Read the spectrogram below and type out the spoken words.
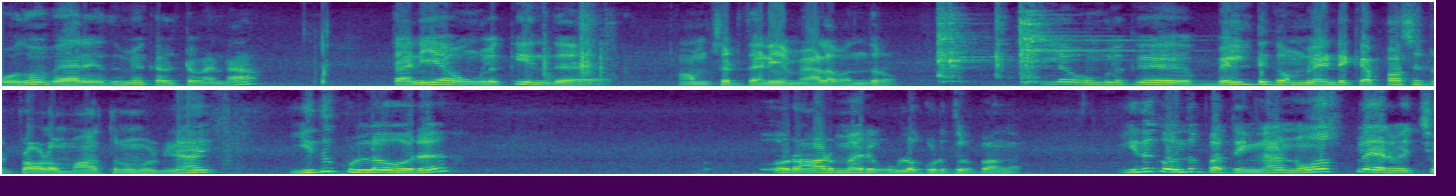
போதும். வேறு எதுவுமே கழட்ட வேண்டாம். தனியாக உங்களுக்கு இந்த ஆம் செட் தனியாக மேலே வந்துடும் இல்லை உங்களுக்கு பெல்ட் கம்ப்ளைண்ட்டு கெப்பாசிட்டி ப்ராப்ளம் மாற்றணும் அப்படின்னா இதுக்குள்ளே ஒரு ஒரு ஆறு மாதிரி உள்ளே கொடுத்துருப்பாங்க. இதுக்கு வந்து பார்த்தீங்கன்னா நோஸ் பிளேயர் வச்சு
